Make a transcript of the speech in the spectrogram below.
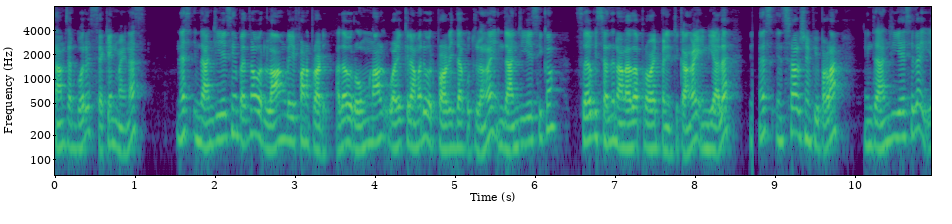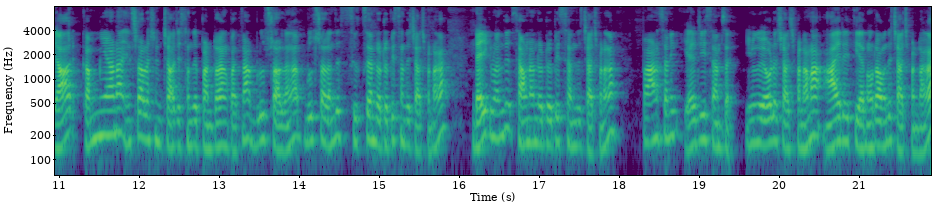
சாம்சங் ஒரு செகண்ட் மைனஸ் நெக்ஸ்ட் இந்த அஞ்சு ஏசியும் பார்த்தீங்கன்னா ஒரு லாங் லைஃபான ப்ராடக்ட் அதாவது ரொம்ப நாள் உழைக்கிற மாதிரி ஒரு ப்ராடக்ட் தான் கொடுத்துருக்காங்க. இந்த அஞ்சு ஏசிக்கும் சர்வீஸ் வந்து நல்லா தான் ப்ரொவைட் பண்ணிட்டு இருக்காங்க இந்தியாவில் நெக்ஸ்ட் இன்ஸ்டாலேஷன் ஃபீ பார்க்கலாம். இந்த அஞ்சு ஏசியில் யார் கம்மியான இன்ஸ்டாலேஷன் சார்ஜஸ் வந்து பண்ணுறாங்க பார்த்தீங்கன்னா ப்ளூ ஸ்டார் தாங்க. ப்ளூ ஸ்டார் வந்து சிக்ஸ் ஹண்ட்ரட் ருபீஸ் வந்து சார்ஜ் பண்ணுறாங்க டைக்கில் வந்து செவன் ஹண்ட்ரட் ருபீஸ் வந்து சார்ஜ் பண்ணுறாங்க பானசானிக் எல்ஜி சாம்சங் இவங்க எவ்வளோ சார்ஜ் பண்ணாங்கன்னா ஆயிரத்தி இரநூறுவா வந்து சார்ஜ் பண்ணுறாங்க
